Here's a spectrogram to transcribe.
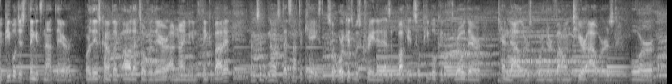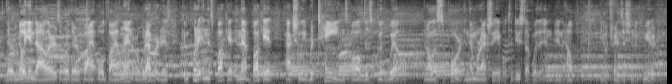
do people just think it's not there? Or they just kind of like, oh, that's over there, I'm not even going to think about it? And I'm saying, no, that's not the case. So OrchKids was created as a bucket so people could throw their $10 or their volunteer hours or their million dollars or their vi old violin or whatever it is, can put it in this bucket, and that bucket actually retains all this goodwill and all this support, and then we're actually able to do stuff with it and, and help, you know, transition the community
